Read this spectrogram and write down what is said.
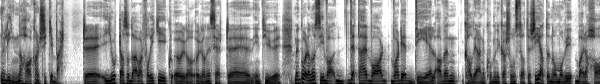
Noe lignende har kanskje ikke vært gjort. altså da I hvert fall ikke i organiserte intervjuer. Men går det an å si hva, dette her var, var det del av en kall det gjerne kommunikasjonsstrategi? At nå må vi bare ha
